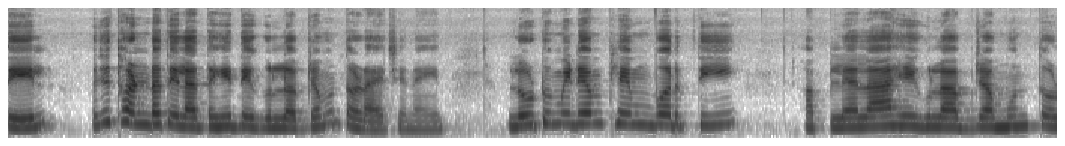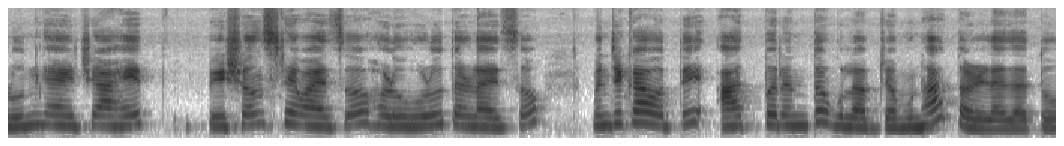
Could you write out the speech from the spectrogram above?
तेल म्हणजे थंड तेलातही ते गुलाबजामून तळायचे नाहीत. लो टू मिडियम फ्लेमवरती आपल्याला हे गुलाबजामून तळून घ्यायचे आहेत. पेशन्स ठेवायचं हळूहळू तळायचं. म्हणजे काय होते? आतपर्यंत गुलाबजामुन हा तळला जातो.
